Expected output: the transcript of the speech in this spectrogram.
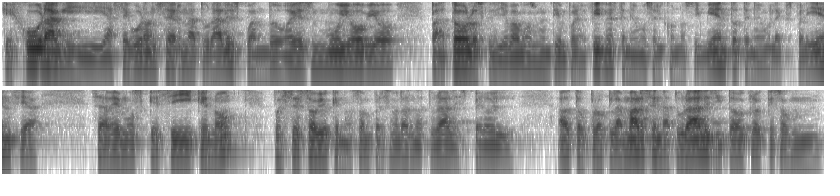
que juran y aseguran ser naturales cuando es muy obvio para todos los que llevamos un tiempo en el fitness, tenemos el conocimiento, tenemos la experiencia, sabemos que sí, que no, pues es obvio que no son personas naturales, pero el autoproclamarse naturales y todo creo que son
